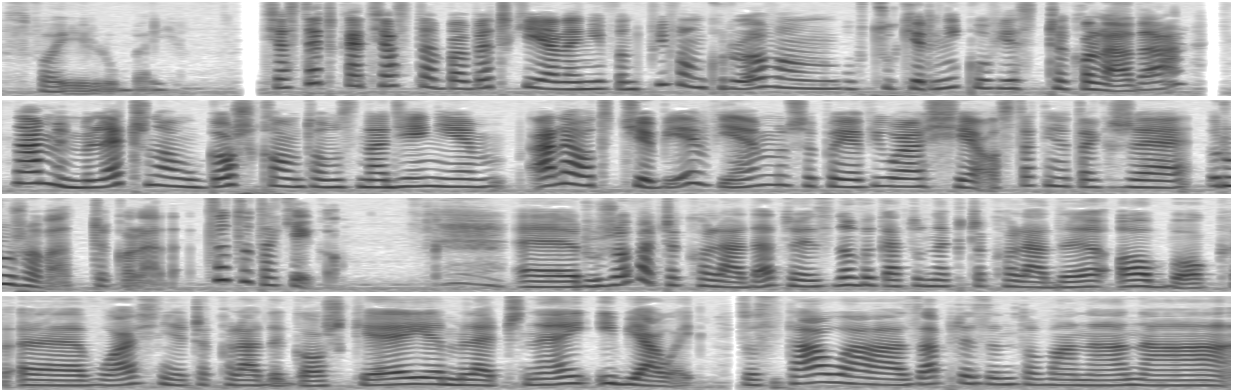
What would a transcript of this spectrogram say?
swojej lubej. Ciasteczka, ciasta, babeczki, ale niewątpliwą królową cukierników jest czekolada. Znamy mleczną, gorzką, tą z nadzieniem, ale od ciebie wiem, że pojawiła się ostatnio także różowa czekolada. Co to takiego? E, różowa czekolada to jest nowy gatunek czekolady obok e, właśnie czekolady gorzkiej, mlecznej i białej. Została zaprezentowana na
